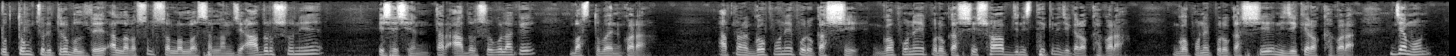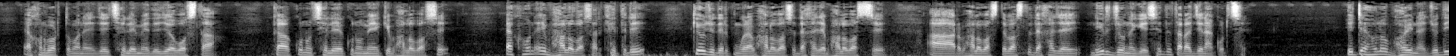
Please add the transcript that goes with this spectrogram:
উত্তম চরিত্র বলতে আল্লাহ রসুল সাল্লা সাল্লাম যে আদর্শ নিয়ে এসেছেন, তার আদর্শগুলাকে বাস্তবায়ন করা। আপনার গোপনে প্রকাশ্যে গোপনে প্রকাশ্যে সব জিনিস থেকে নিজেকে রক্ষা করা। গোপনে প্রকাশ্যে নিজেকে রক্ষা করা। যেমন, এখন বর্তমানে যে ছেলে মেয়েদের যে অবস্থা, কা- কোনো ছেলে কোনো মেয়েকে ভালোবাসে, এখন এই ভালোবাসার ক্ষেত্রে কেউ যদি এরকম করে ভালোবাসে, দেখা যায় ভালোবাসছে, আর ভালোবাসতে বাসতে দেখা যায় নির্জনে তো তারা জেনা করছে। এটা হলো ভয় নাই। যদি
